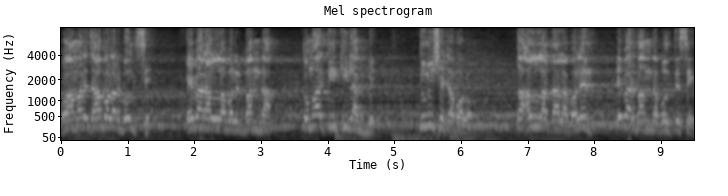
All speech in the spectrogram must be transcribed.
ও আমারে যা বলার বলছে। এবার আল্লাহ বলেন, বান্দা, তোমার কি কি লাগবে? তুমি সেটা বলো। তো আল্লাহ তালা বলেন, এবার বান্দা বলতেছে,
